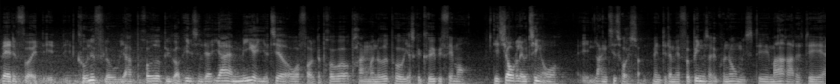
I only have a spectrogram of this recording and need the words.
hvad er det for et, et, et kundeflow, jeg har prøvet at bygge op hele tiden der. Jeg er mega irriteret over folk, der prøver at prange mig noget på, jeg skal købe i fem år. Det er sjovt at lave ting over en lang tidshorisont, men det der med at forbinde sig økonomisk, det er meget ret, at det er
